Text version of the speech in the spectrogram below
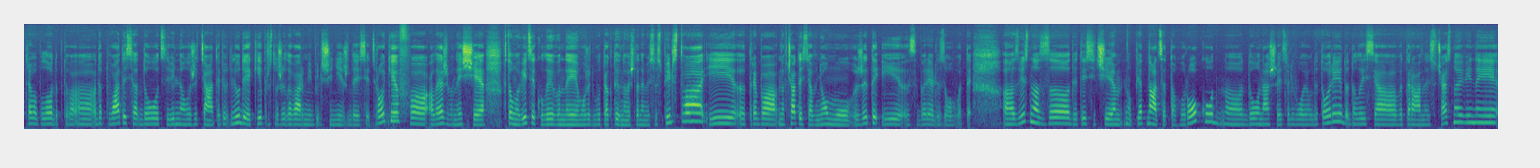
треба було адаптува- адаптуватися до цивільного життя. Це лю- люди, які прослужили в армії більше ніж 10 років, е, але ж вони ще в тому віці, коли вони можуть бути активними членами суспільства, і е, треба навчатися в ньому жити і себе реалізовувати. Е, Звісно, з 2015 року е, до нашої цільової аудиторії додалися ветерани сучасної війни,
